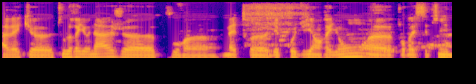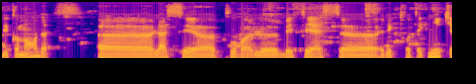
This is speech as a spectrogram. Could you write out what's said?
avec euh, tout le rayonnage euh, pour euh, mettre euh, des produits en rayon, euh, pour réceptionner des commandes. Euh, là, c'est euh, pour euh, le BTS euh, électrotechnique,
